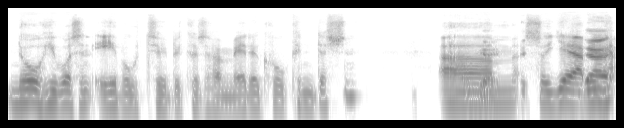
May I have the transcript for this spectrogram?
No, he wasn't able to because of a medical condition. Um, Okay. So yeah, I mean,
